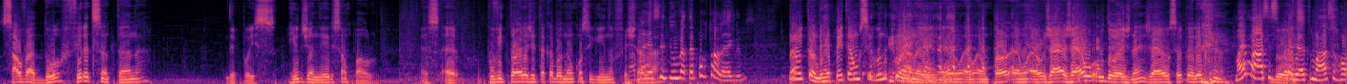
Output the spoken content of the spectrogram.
Salvador, Feira de Santana, depois Rio de Janeiro e São Paulo. Essa- é, por Vitória a gente acabou não conseguindo A fechar lá. BR-101 vai até Porto Alegre. viu? Não, então, de repente é um segundo plano aí. É um, é um- é um é um- é um- já, já é o 2, né? Já é o seu Pereira. Mas massa esse Dois. projeto, massa. Rodar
